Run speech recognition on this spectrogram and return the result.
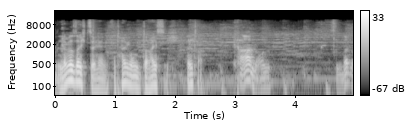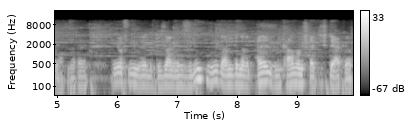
Level 16, Verteidigung 30. Alter. Kanon. Was denn das noch? Alter? Angriffen äh, mit Gesang singt, singt der Anwender mit allen im Kanon steigt die Stärke.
